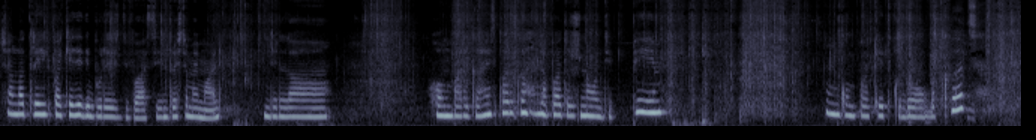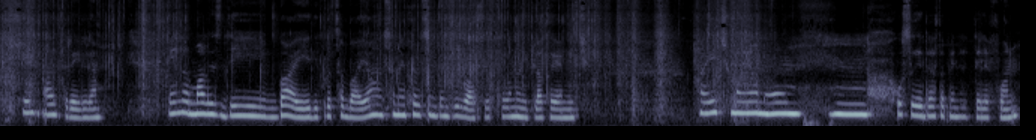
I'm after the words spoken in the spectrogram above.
Și am luat trei pachete de burești de vase, dintre ăștia mai mari, de la Home Bargains, parcă, la 49 de pi. Încă un pachet cu două bucăți și al treilea. E normal de baie, de curăța baia, însă noi folosim pentru vase, că nu ne plac aia mici. Aici mai am o, o sădie de asta pentru telefon,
